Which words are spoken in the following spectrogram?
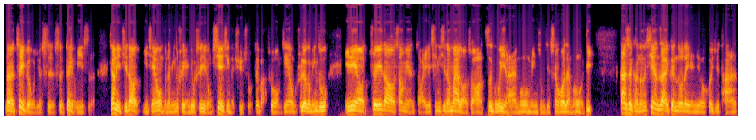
那这个我觉得是是更有意思的。像你提到以前我们的民族史研究是一种线性的叙述，对吧？说我们今天五十六个民族，一定要追到上面找一个清晰的脉络，说啊，自古以来某某民族就生活在某某地。但是可能现在更多的研究会去谈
